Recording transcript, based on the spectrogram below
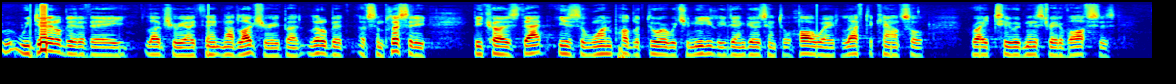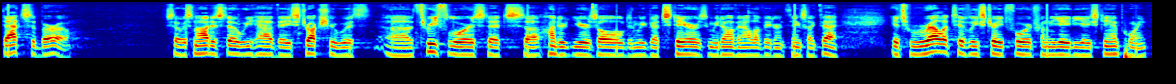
We do a little bit of a luxury, I think, not luxury, but a little bit of simplicity, because that is the one public door which immediately then goes into a hallway, left to council, right to administrative offices. That's the borough. So it's not as though we have a structure with uh, three floors that's uh, 100 years old and we've got stairs and we don't have an elevator and things like that. It's relatively straightforward from the ADA standpoint,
